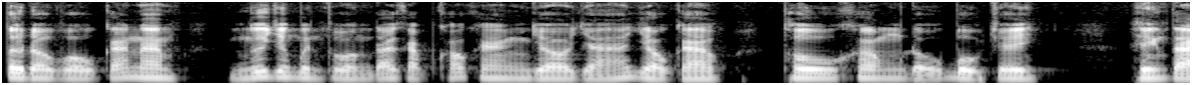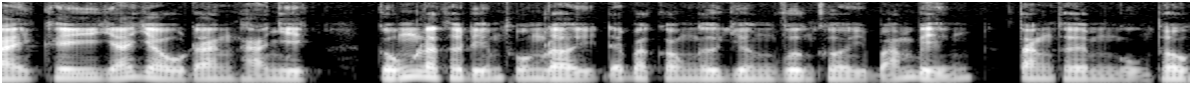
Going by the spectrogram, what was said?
Từ đầu vụ cá Nam, ngư dân Bình Thuận đã gặp khó khăn do giá dầu cao, thu không đủ bù chi. Hiện tại khi giá dầu đang hạ nhiệt, cũng là thời điểm thuận lợi để bà con ngư dân vươn khơi bám biển, tăng thêm nguồn thu.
